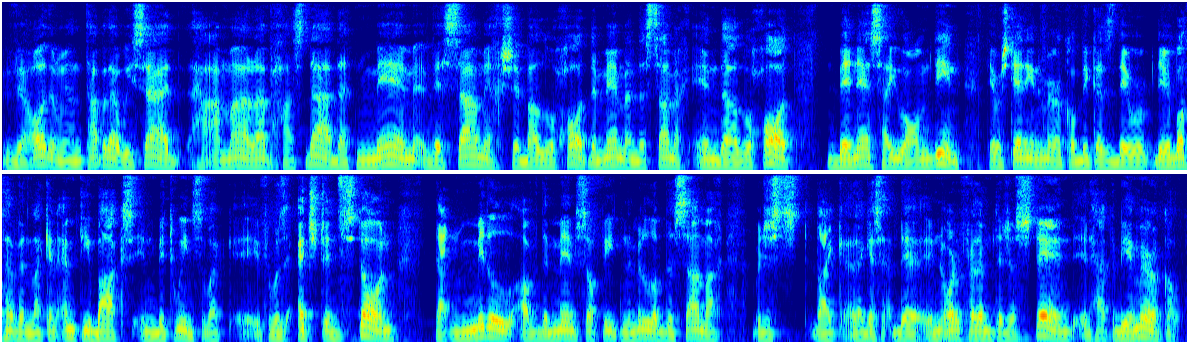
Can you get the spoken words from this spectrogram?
And on top of that, we said ha'amar rav hasda that mem v'samech shebaluchot, the mem and the samech in the luchot, benes hayu omdin. They were standing in a miracle because they were they both having like an empty box in between. So like if it was etched in stone, that middle of the mem sofit in the middle of the samach were just like I guess in order for them to just stand, it had to be a miracle.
